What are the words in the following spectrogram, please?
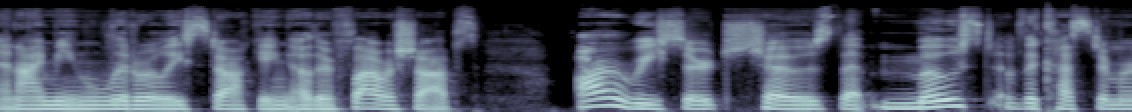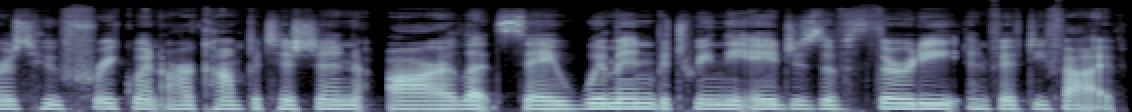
and I mean literally stalking other flower shops, our research shows that most of the customers who frequent our competition are, let's say, women between the ages of 30 and 55.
